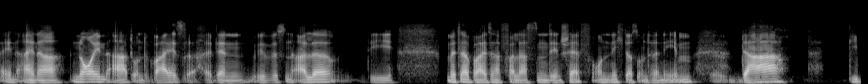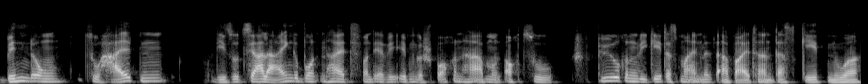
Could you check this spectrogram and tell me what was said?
in einer neuen Art und Weise. Denn wir wissen alle, die Mitarbeiter verlassen den Chef und nicht das Unternehmen. Da die Bindung zu halten, die soziale Eingebundenheit, von der wir eben gesprochen haben, und auch zu spüren, wie geht es meinen Mitarbeitern, das geht nur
